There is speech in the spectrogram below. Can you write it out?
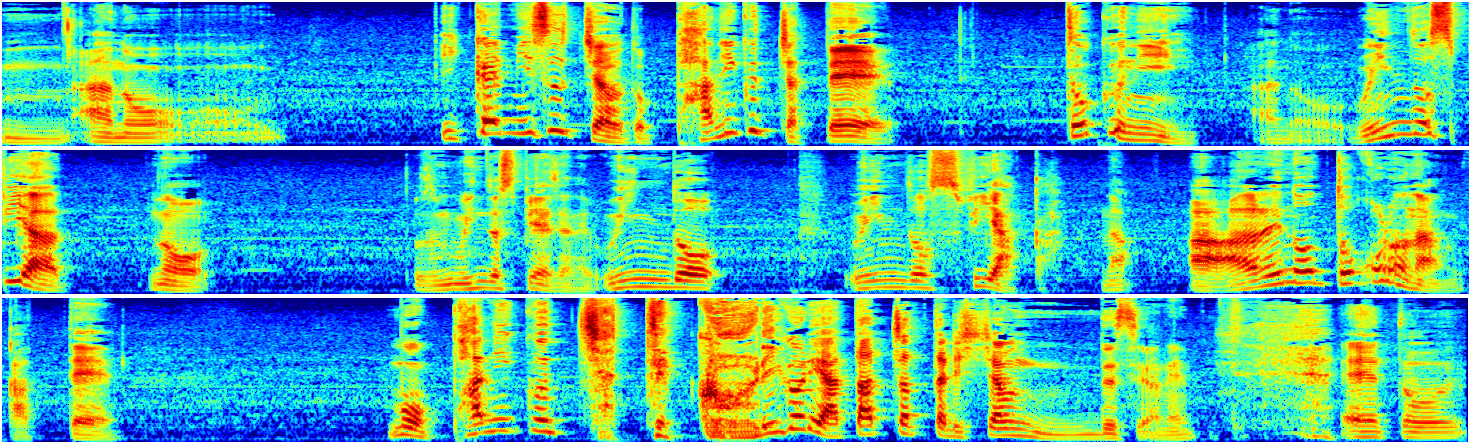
うん、あの、一回ミスっちゃうとパニクっちゃって、特に、あの、ウィンドスピアの、ウィンドスピアじゃない、ウィンド、ウィンドスピアかな。あ、あれのところなんかって、もうパニクっちゃってゴリゴリ当たっちゃったりしちゃうんですよね。えっ、ー、と、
